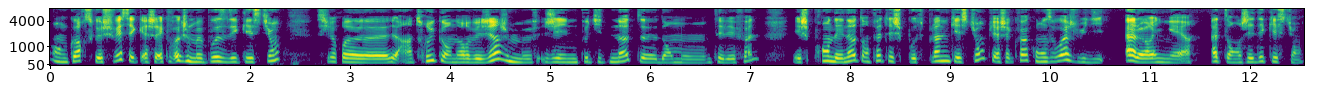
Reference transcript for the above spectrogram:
encore, ce que je fais, c'est qu'à chaque fois que je me pose des questions sur euh, un truc en norvégien, j'ai une petite note euh, dans mon téléphone et je prends des notes en fait et je pose plein de questions. Puis à chaque fois qu'on se voit, je lui dis alors Inger, attends, j'ai des questions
